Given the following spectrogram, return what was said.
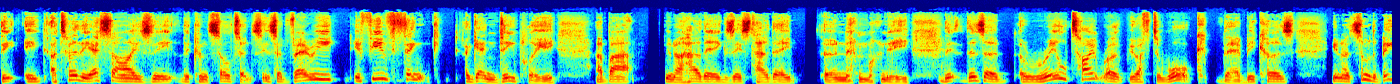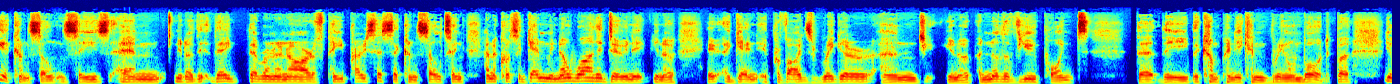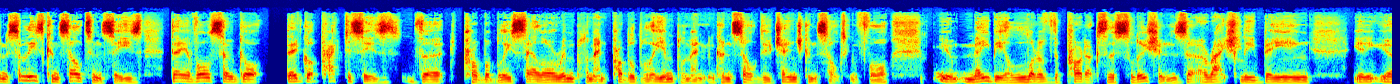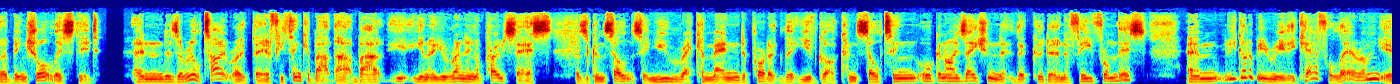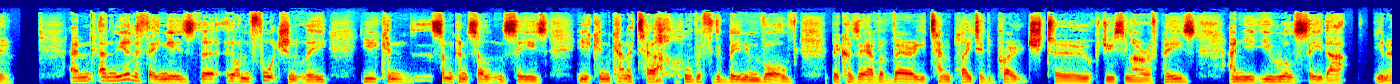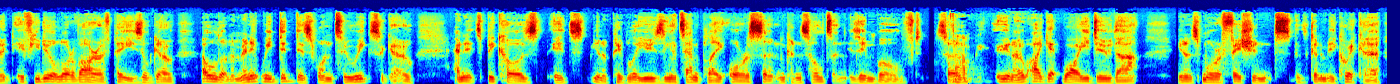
The I tell you, the SIs, the the consultants, it's a very if you think again deeply about you know how they exist, how they earn their money. There's a, a real tightrope you have to walk there because, you know, some of the bigger consultancies, um, you know, they, they run an RFP process, they're consulting. And of course, again, we know why they're doing it. You know, it, again, it provides rigor and, you know, another viewpoint that the, the company can bring on board. But, you know, some of these consultancies, they have also got they've got practices that probably sell or implement, probably implement and consult, do change consulting for. You know, maybe a lot of the products, the solutions are actually being you know, being shortlisted. And there's a real tightrope there if you think about that. About you know, you're running a process as a consultancy, and you recommend a product that you've got a consulting organisation that, that, could earn a fee from this. Um, you've got to be really careful there, haven't you? And, and the other thing is that unfortunately, you can some consultancies you can kind of tell if they've been involved because they have a very templated approach to producing RFPs, and you, you will see that you know, if you do a lot of RFPs, you'll go, hold on a minute, we did this one two weeks ago. And it's because it's, you know, people are using a template or a certain consultant is involved. So, oh. you know, I get why you do that. You know, it's more efficient, it's going to be quicker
